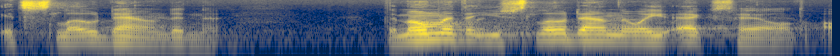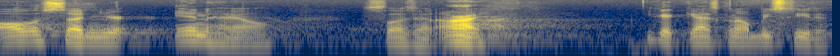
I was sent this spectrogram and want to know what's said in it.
It slowed down, didn't it? The moment that you slowed down the way you exhaled, all of a sudden your inhale slows down. All right, you guys can all be seated.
